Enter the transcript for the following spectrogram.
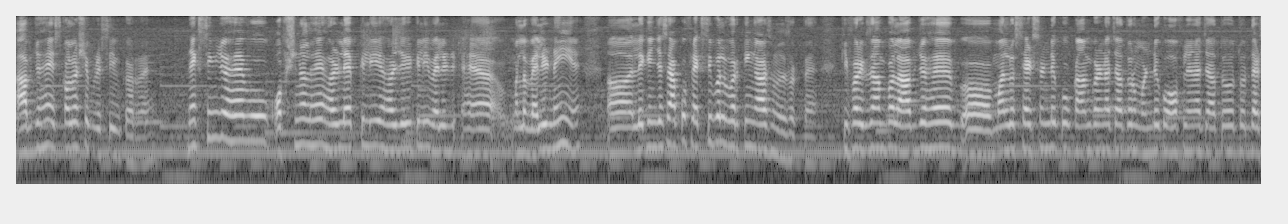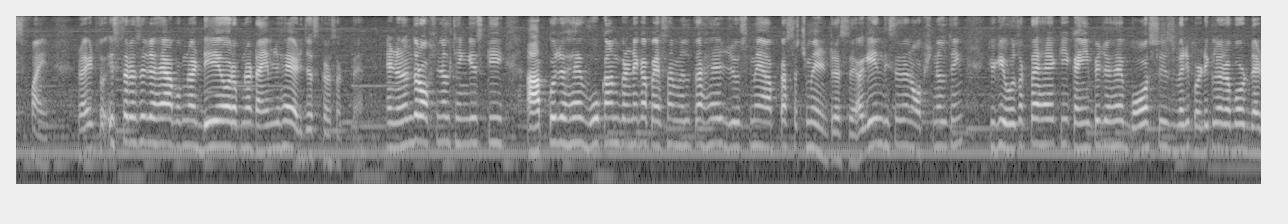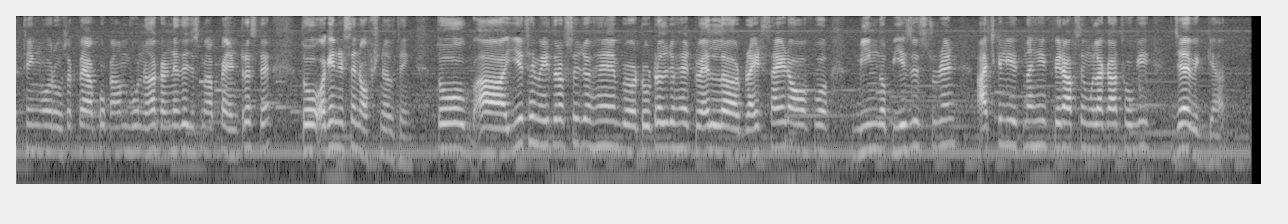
आप जो है स्कॉलरशिप रिसीव कर रहे हैं। नेक्स्ट थिंग जो है वो ऑप्शनल है हर लैब के लिए हर जगह के लिए वैलिड है मतलब वैलिड नहीं है। आ, लेकिन जैसे आपको फ्लेक्सिबल वर्किंग आवर्स मिल सकते हैं। कि फॉर एग्जांपल आप जो है मान लो सेट संडे को काम करना चाहते हो और मंडे को ऑफ़ लेना चाहते हो तो दैट्स फाइन राइट तो इस तरह से जो है आप अपना डे और अपना टाइम जो है एडजस्ट कर सकते हैं. And another optional thing is कि आपको जो है वो काम करने का पैसा मिलता है जो उसमें आपका सच में इंटरेस्ट है. Again this is an optional thing क्योंकि हो सकता है कि कहीं पे जो है boss is very particular about that thing और हो सकता है आपको काम वो ना करने दे जिसमें आपका इंटरेस्ट है. तो again it's an optional thing तो आ, ये थे मेरी तरफ़ से जो है टोटल जो है twelve bright side of being a PhD student आज के लिए इतना ही फिर आपसे मुलाकात होगी. जय विज्ञान.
